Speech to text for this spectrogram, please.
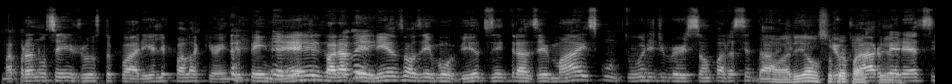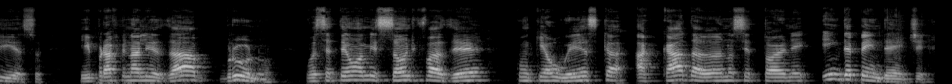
Mas para não ser injusto com o Ari, ele fala aqui, ó, independente, é, parabenizo aos envolvidos em trazer mais cultura e diversão para a cidade. Não, o Ari é um super parceiro. claro, merece isso. E para finalizar, Bruno, você tem uma missão de fazer com que a UESCA a cada ano se torne independente.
